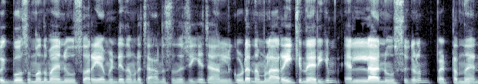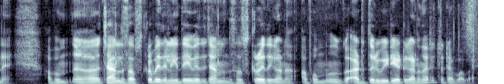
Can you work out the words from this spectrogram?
ബിഗ് ബോസ് സംബന്ധമായ ന്യൂസ് അറിയാൻ വേണ്ടി നമ്മുടെ ചാനൽ സന്ദർശിക്കുക. ചാനലിൽ കൂടെ നമ്മൾ അറിയിക്കുന്നതായിരിക്കും എല്ലാ ന്യൂസുകളും പെട്ടെന്ന് തന്നെ. അപ്പം ചാനൽ സബ്സ്ക്രൈബ് ചെയ്തില്ലെങ്കിൽ ദയവേത് ചാനൽ സബ്സ്ക്രൈബ് ചെയ്ത് കാണാം അപ്പം അടുത്തൊരു വീഡിയോ ആയിട്ട് കാണുന്നവരെ ബൈ.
